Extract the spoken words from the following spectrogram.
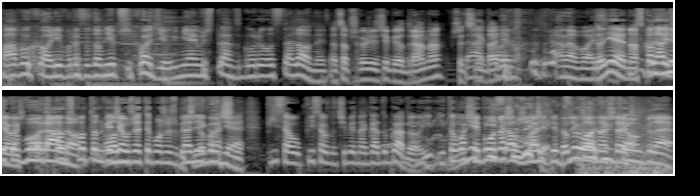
Paweł Holi po prostu do mnie przychodził i miałem już plan z góry ustalony. No co, przychodził do ciebie od rana? Przed Tak, śniadaniem? od rana właśnie. No nie, no skąd Dla wiedziałeś? to było rano. Skąd, skąd on wiedział, On- że ty możesz dla być? No niego właśnie, nie. pisał, pisał do ciebie na gadu gado i, i to No właśnie nie było pisał nasze właśnie, życie. To było nasze, ciągle.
